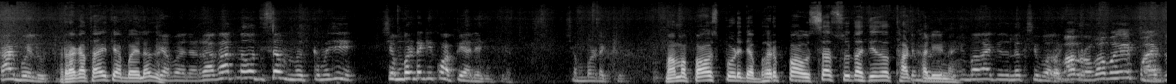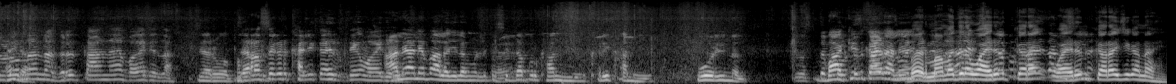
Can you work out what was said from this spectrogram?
काय बैल होत? रगात आहे त्या बैलाच? त्या बैला. रगात नव्हती सम- म्हणजे शंभर टक्के कॉपी आल्या इकडे शंभर टक्के. मामा पाऊस पडू द्या. भर पावसात सुद्धा तिचा थाट खाली नाही. तुम्ही बघाय त्याचं लक्ष बघा. रोबा रोबा बघा पाय जोडून ना नजरच काम नाही बघा त्याचा सर्व फक्त जरा सगळं खाली काय ते का बघायचं आले आले बालाजीला म्हणलं तर सिद्धापूर खान ही खरी खान ही ओरिजिनल बाकीच काय झालं? बर मामा तिला व्हायरल कराय व्हायरल करायची का नाही?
